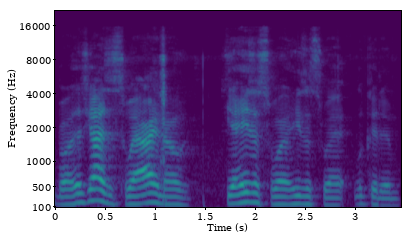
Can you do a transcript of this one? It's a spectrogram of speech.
Bro, this guy's a sweat. I know. Yeah, he's a sweat. He's a sweat. Look at him.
